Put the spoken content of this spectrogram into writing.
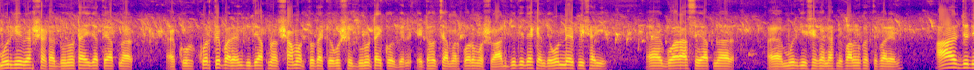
মুরগির ব্যবসাটা দুটোটাই যাতে আপনার করতে পারেন। যদি আপনার সামর্থ্য থাকে, অবশ্যই দুটোটাই করবেন। এটা হচ্ছে আমার পরামর্শ। আর যদি দেখেন যে অন্যের ফিশারি গড় আছে আপনার মুরগি সেখানে আপনি পালন করতে পারেন। আর যদি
